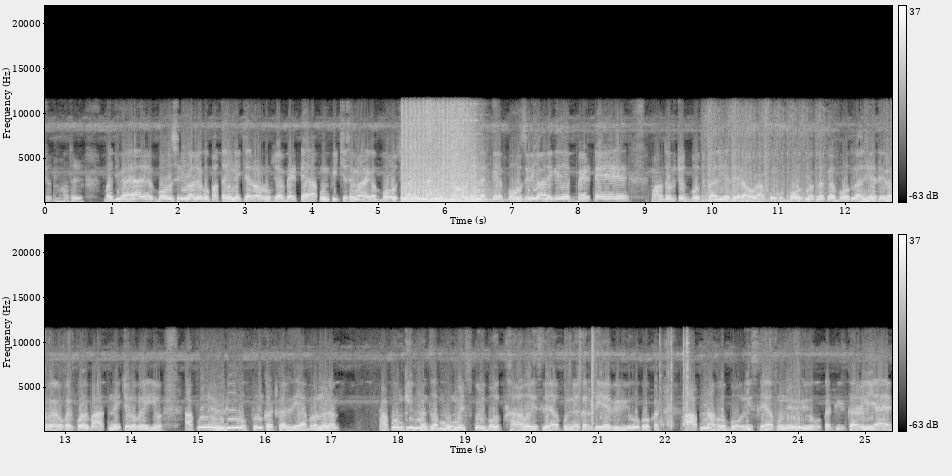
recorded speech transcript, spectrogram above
चुत माथर बज गया यार भोसड़ी वाले को पता ही नहीं चल रहा रुक जा बेटे अपन पीछे से मारेगा। भोसड़ी वाले लौड़े लग गए भोसड़ी वाले के बेटे माधुर चुत बहुत गालियाँ दे रहा होगा आपको, बहुत मतलब क्या, बहुत गालियाँ दे रहा होगा, पर कोई बात नहीं, चलो भाई अपन ने वीडियो को फुल कट कर दिया बोलो अपन की मतलब मूवमेंट्स कोई बहुत खराब है, इसलिए अपन ने कर दिया है वीडियो को कट आप ना हो बोर इसलिए अपन वीडियो को कट कर लिया है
